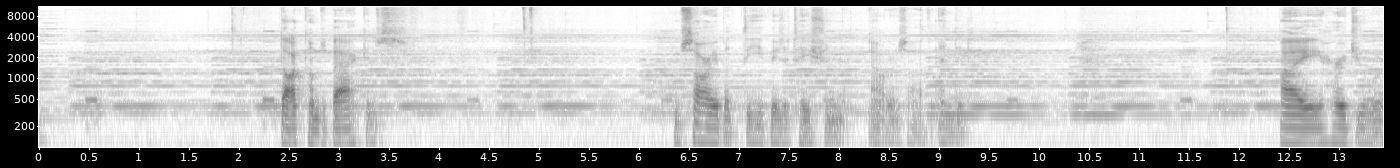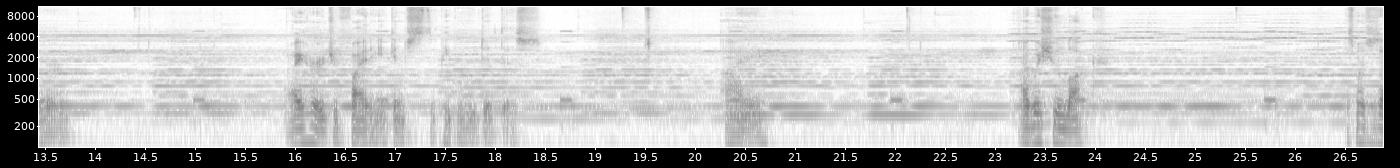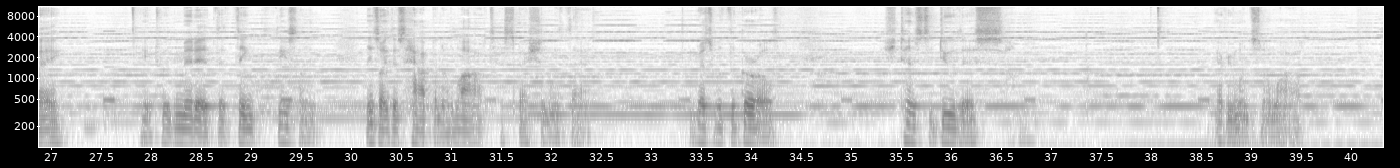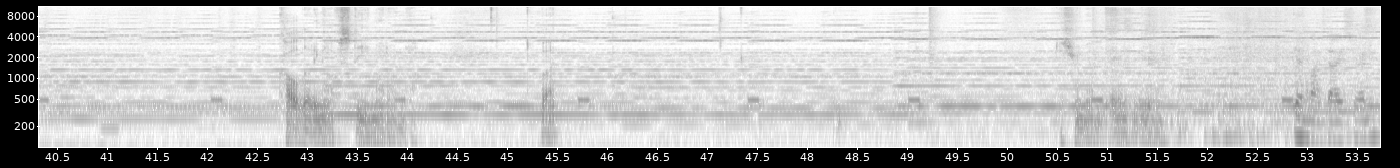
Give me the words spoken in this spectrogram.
Doc comes back and just, I'm sorry, but the visitation hours have ended. I heard you were. I heard you're fighting against the people who did this. I. I wish you luck. As much as I hate to admit it, that think things like things like this happen a lot, especially with that. Because with the girl, she tends to do this every once in a while. Call letting off steam, I don't know. But just remember we're Get my dice ready.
